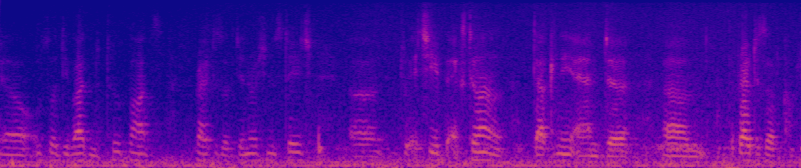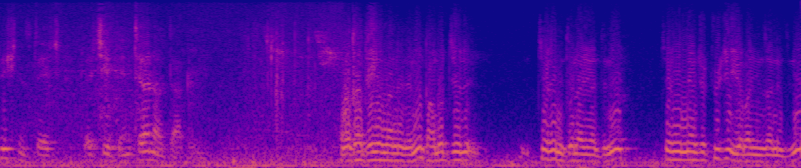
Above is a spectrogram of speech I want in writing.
uh, also divided into two parts practice of generation stage uh, to achieve the external dakini and uh, um, the practice of completion stage to achieve the internal dakini. wātā tēyā nāni dēne tāmbā chērīm tēlā yā dēne chērīm nāyā chūchī yabā yīnsā nā dēne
